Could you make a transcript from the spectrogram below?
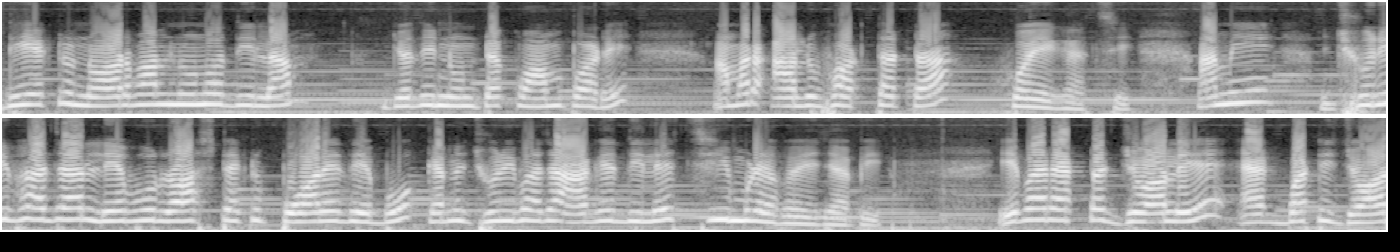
দিয়ে একটু নর্মাল নুনও দিলাম। যদি নুনটা কম পড়ে, আমার আলু ভর্তাটা হয়ে গেছে। আমি ঝুরি ভাজা লেবুর রসটা একটু পরে দেব, কেন ঝুরি ভাজা আগে দিলে চিমড়ে হয়ে যাবে। এবার একটা জলে এক বাটি জল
